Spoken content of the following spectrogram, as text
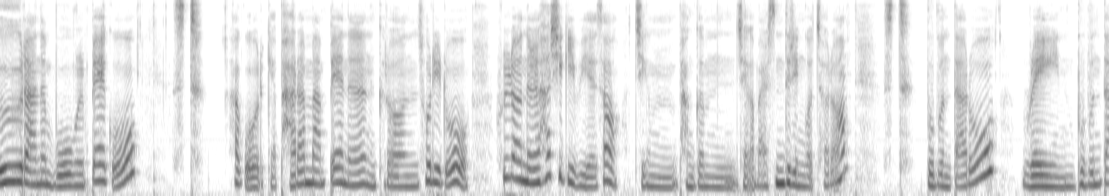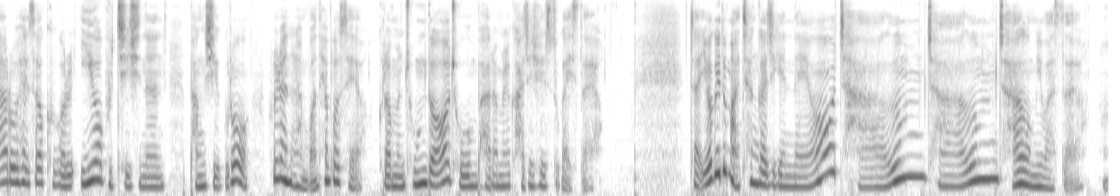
으라는 모음을 빼고 st 하고 이렇게 바람만 빼는 그런 소리로 훈련을 하시기 위해서 지금 방금 제가 말씀드린 것처럼 st 부분 따로 rain 부분 따로 해서 그걸 이어 붙이시는 방식으로 훈련을 한번 해보세요. 그러면 좀 더 좋은 발음을 가지실 수가 있어요. 자, 여기도 마찬가지겠네요. 자음, 자음, 자음이 왔어요. 어.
